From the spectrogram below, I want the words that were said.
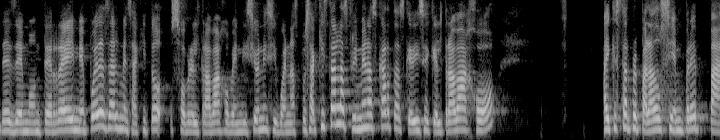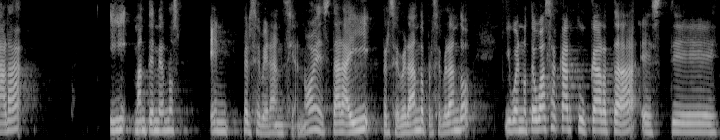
desde Monterrey. ¿Me puedes dar el mensajito sobre el trabajo? Bendiciones y buenas. Pues aquí están las primeras cartas que dice que el trabajo hay que estar preparados siempre para y mantenernos en perseverancia, ¿no? Estar ahí perseverando, perseverando. Y bueno, te voy a sacar tu carta este,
